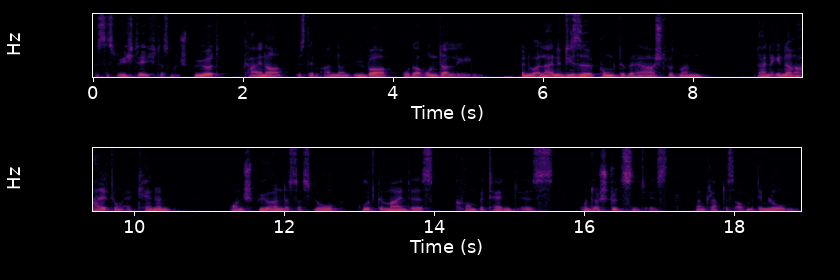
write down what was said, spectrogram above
ist es wichtig, dass man spürt, keiner ist dem anderen über oder unterlegen. Wenn du alleine diese Punkte beherrschst, wird man deine innere Haltung erkennen und spüren, dass das Lob gut gemeint ist, kompetent ist, unterstützend ist. Dann klappt es auch mit dem Loben.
